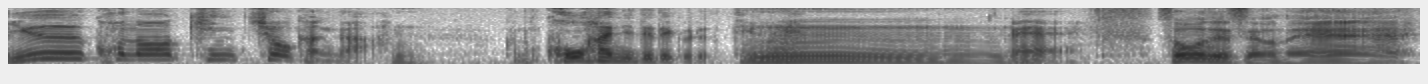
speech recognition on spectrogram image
いうこの緊張感が、この後半に出てくるっていうね。ええ、そうですよね。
